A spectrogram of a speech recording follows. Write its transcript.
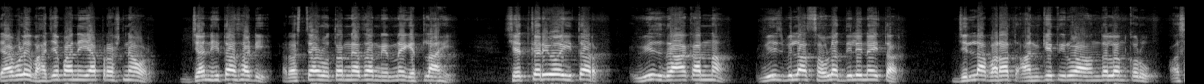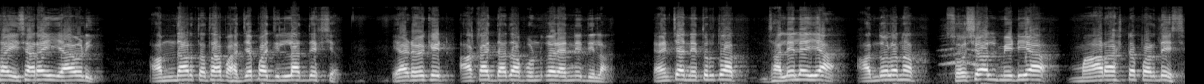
त्यामुळे भाजपाने या प्रश्नावर जनहितासाठी रस्त्यावर उतरण्याचा निर्णय घेतला आहे. शेतकरी व इतर वीज ग्राहकांना वीज बिलात सवलत दिली नाही तर जिल्हाभरात आणखी तीव्र आंदोलन करू असा इशाराही यावेळी आमदार तथा भाजपा जिल्हाध्यक्ष ॲडव्होकेट आकाशदादा फुंडकर यांनी दिला. यांच्या नेतृत्वात झालेल्या या आंदोलनात सोशल मीडिया महाराष्ट्र प्रदेश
